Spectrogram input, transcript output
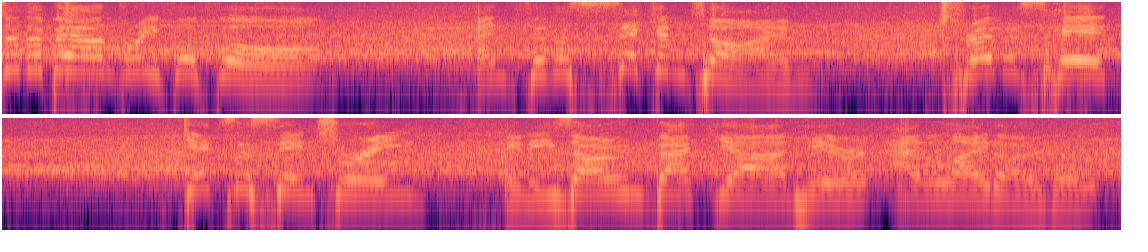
to the boundary for four. And for the second time, Travis Head gets a century in his own backyard here at Adelaide Oval.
